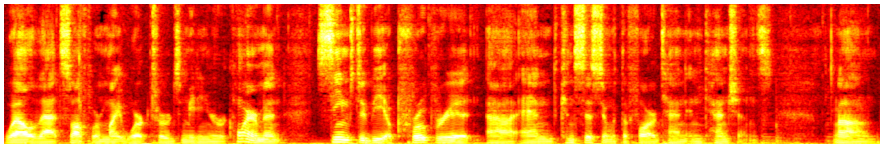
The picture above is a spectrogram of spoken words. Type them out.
well that software might work towards meeting your requirement seems to be appropriate uh, and consistent with the FAR 10 intentions. Um,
